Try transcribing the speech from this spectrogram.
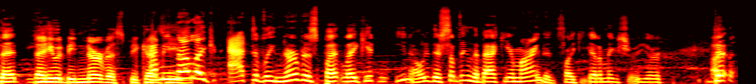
that that he would be nervous because I mean, he's- not like actively nervous, but like it. You know, there's something in the back of your mind. It's like you got to make sure you're. I, th-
